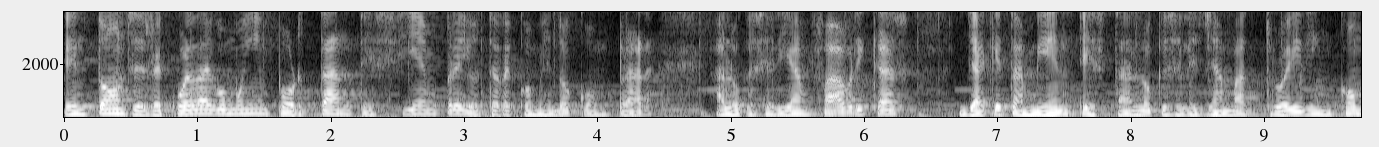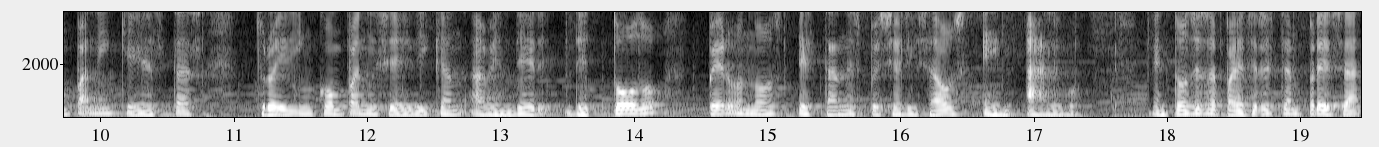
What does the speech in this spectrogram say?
Entonces recuerda algo muy importante, siempre yo te recomiendo comprar a lo que serían fábricas, ya que también están lo que se les llama trading company, que estas trading company se dedican a vender de todo, pero no están especializados en algo. Entonces al parecer esta empresa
